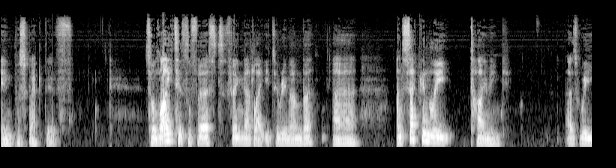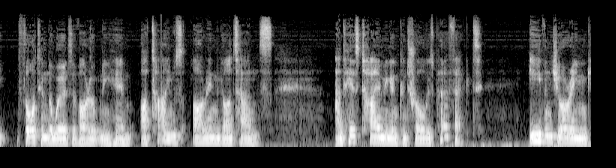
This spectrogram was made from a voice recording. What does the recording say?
in perspective. So, light is the first thing I'd like you to remember. Uh, and secondly, timing. As we thought in the words of our opening hymn, our times are in God's hands, and His timing and control is perfect, even during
